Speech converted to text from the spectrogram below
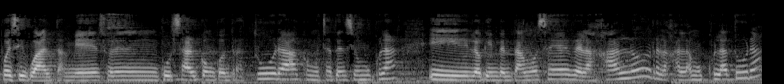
pues igual también suelen cursar con contracturas, con mucha tensión muscular y lo que intentamos es relajarlo, relajar la musculatura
